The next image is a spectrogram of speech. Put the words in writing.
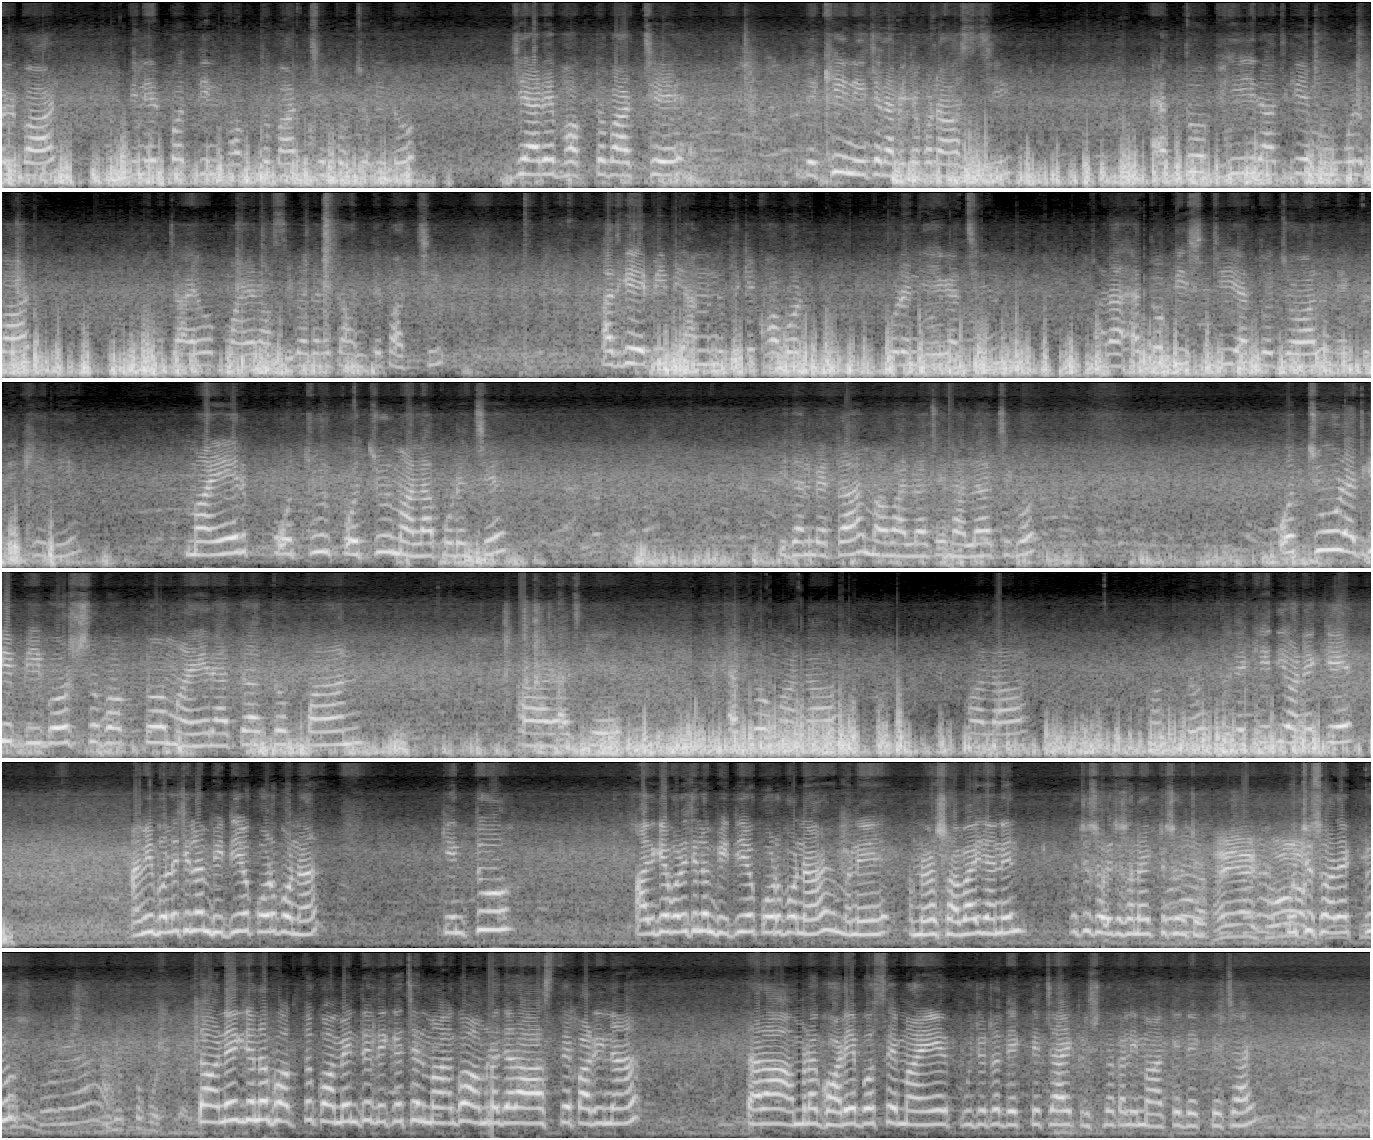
মঙ্গলবার, দিনের পর দিন ভক্ত বাড়ছে প্রচণ্ড। যে আরে ভক্ত বাড়ছে, দেখেই নিয়েছেন আমি যখন আসছি। এত ভিড় আজকে মঙ্গলবার। যাই হোক, মায়ের আশীর্বাদ আমি টানতে পারছি। আজকে এবিপি আনন্দ থেকে খবর করে নিয়ে গেছেন। আর এত বৃষ্টি, এত জল, আমি একটু দেখিয়ে দিই। মায়ের প্রচুর প্রচুর মালা পড়েছে। বিধান বেটা, মা ভালো আছে, ভালো আছি গো। প্রচুর আজকে বিবর্ষ ভক্ত মায়ের এত এত পান। আর আজকে এত মালা মালা ভক্ত। তো দেখিয়ে দিই অনেকে। আমি বলেছিলাম ভিডিও করব না কিন্তু আজকে বলেছিলাম ভিডিও করব না মানে আপনারা সবাই জানেন। উঁচু সরেছো শোনা একটু সরেছো উঁচু। সর একটু। তা অনেকজন ভক্ত কমেন্টে লিখেছেন মা গো আমরা যারা আসতে পারি না তারা আমরা ঘরে বসে মায়ের পুজোটা দেখতে চাই কৃষ্ণকালী মাকে দেখতে চাই।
